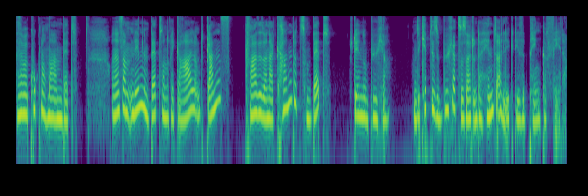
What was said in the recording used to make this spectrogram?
Heißt, guck noch mal am Bett. Und dann ist neben dem Bett so ein Regal und ganz quasi so an der Kante zum Bett stehen so Bücher. Und sie kippt diese Bücher zur Seite und dahinter liegt diese pinke Feder.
